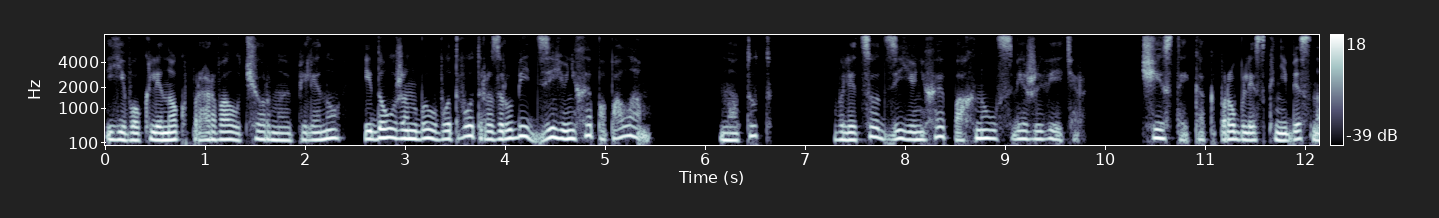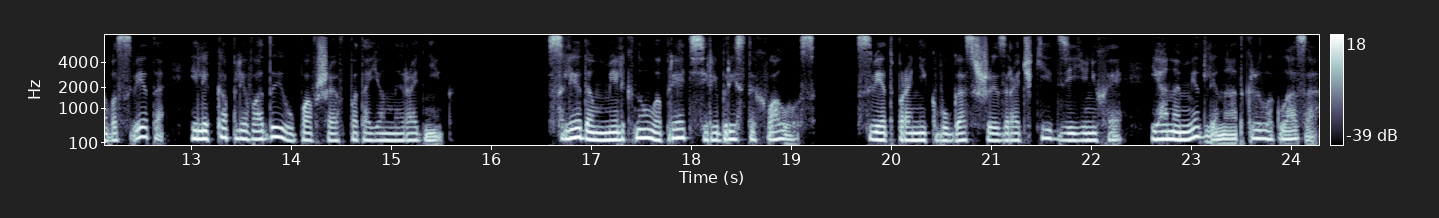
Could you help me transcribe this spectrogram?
Его клинок прорвал черную пелену и должен был вот-вот разрубить Дзи пополам. Но тут в лицо Цзи Юньхэ пахнул свежий ветер, чистый, как проблеск небесного света или капля воды, упавшая в потаённый родник. Следом мелькнула прядь серебристых волос. Свет проник в угасшие зрачки Цзи Юньхэ, и она медленно открыла глаза.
